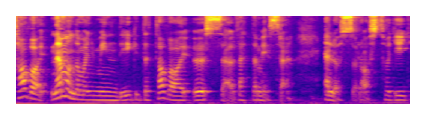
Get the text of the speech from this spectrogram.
tavaly, nem mondom, hogy mindig, de tavaly ősszel vettem észre először azt, hogy így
